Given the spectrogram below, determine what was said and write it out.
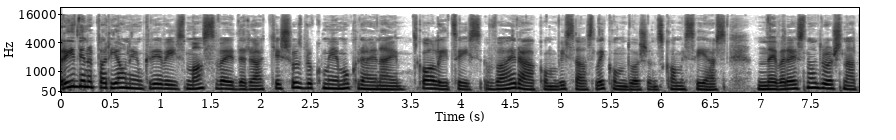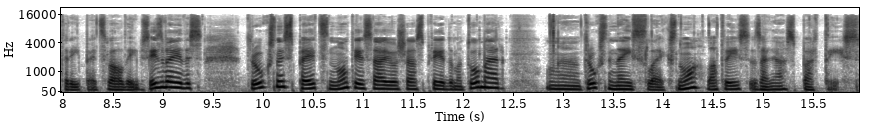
Brīdina par jauniem Krievijas masveida raķešu uzbrukumiem Ukrainai. Koalīcijas vairākumu visās likumdošanas komisijās nevarēs nodrošināt arī pēc valdības izveides. Trūksnis pēc notiesājošā sprieduma tomēr Truksni neizslēgs no Latvijas zaļās partijas.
